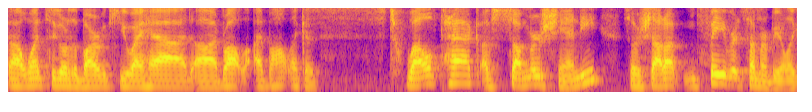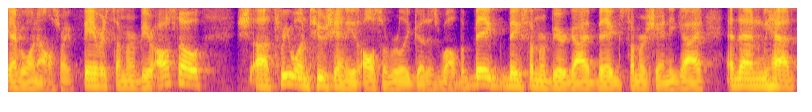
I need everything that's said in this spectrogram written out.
uh, went to go to the barbecue. I had, uh, I brought, I bought like a 12 pack of summer shandy. So shout out favorite summer beer, like everyone else, right? Favorite summer beer. Also, uh, 312 shandy is also really good as well. But big, big summer beer guy, big summer shandy guy. And then we had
